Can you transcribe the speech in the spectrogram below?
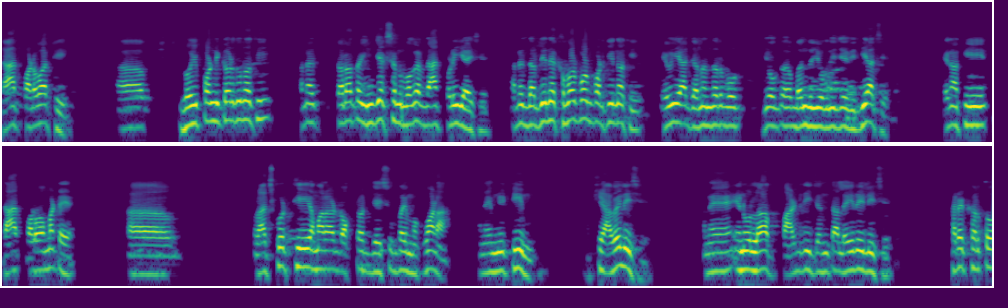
દાંત પાડવાથી લોહી પણ નીકળતું નથી અને તરત ઇન્જેક્શન વગર દાંત પડી જાય છે. અને દર્દીને ખબર પણ પડતી નથી એવી આ જલંધર યોગ, બંધ યોગની જે વિદ્યા છે, એનાથી દાંત પાડવા માટે રાજકોટથી અમારા ડૉક્ટર જયસુખભાઈ મકવાણા અને એમની ટીમ આખી આવેલી છે. અને એનો લાભ પારડીની જનતા લઈ રહેલી છે. ખરેખર તો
